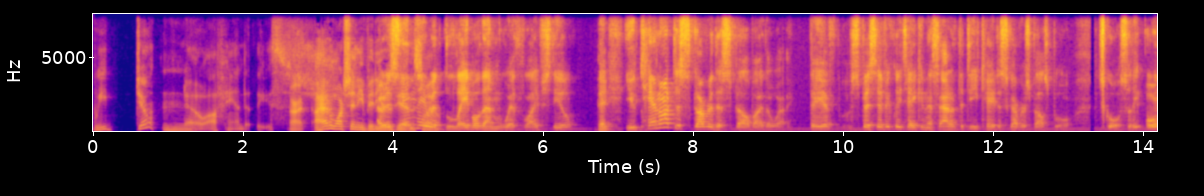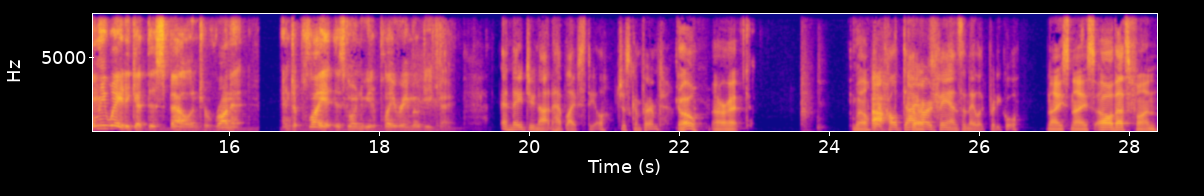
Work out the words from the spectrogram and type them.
We don't know offhand at least. All right, I haven't watched any I would videos yet. assume so they I would label them with lifesteal. They- You cannot discover this spell, by the way. They have specifically taken this out of the DK Discover spell school. School. So the only way to get this spell and to run it and to play it is going to be to play Rainbow DK. And they do not have lifesteal, just confirmed. Oh, all right. Well, They're Ah, called diehard fans and they look pretty cool. nice, nice. Oh, that's fun.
